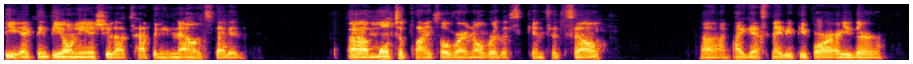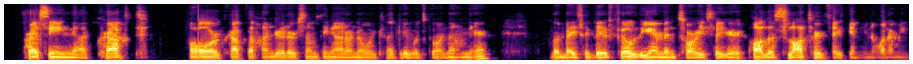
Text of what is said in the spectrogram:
The I think the only issue that's happening now is that it uh, multiplies over and over the skins itself. Uh, I guess maybe people are either pressing uh, craft all or craft 100 or something. I don't know exactly what's going on there. But basically, it fills the inventory so your all the slots are taken. You know what I mean?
